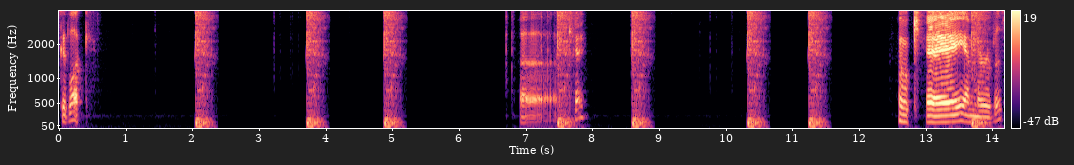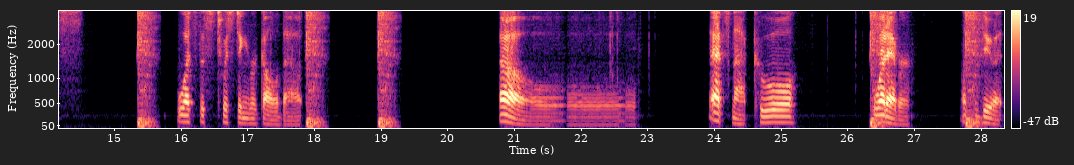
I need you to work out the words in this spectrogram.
Good luck. Uh, okay. Okay, I'm nervous. What's this twisting rook all about? Oh. That's not cool. Whatever. Let's do it.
